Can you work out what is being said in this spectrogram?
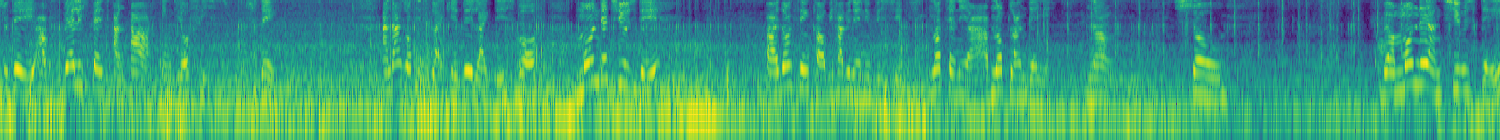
today I've barely spent an hour in the office today. And that's what it's like a day like this. But Monday Tuesday I don't think I'll be having any visits. Not any I've not planned any now. So the monday and tuesday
